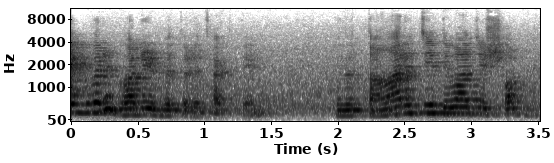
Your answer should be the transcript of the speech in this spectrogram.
একবারে ঘরের ভেতরে থাকতেন। কিন্তু তাঁর যে দেওয়া যে শব্দ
